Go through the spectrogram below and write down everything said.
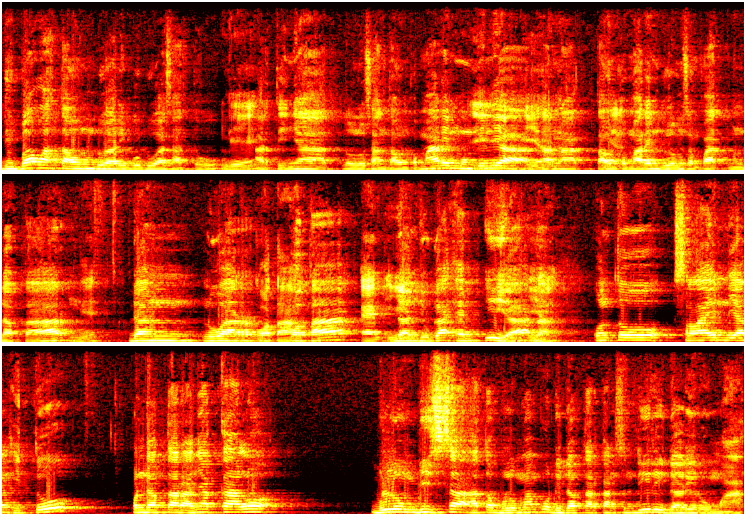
di bawah tahun 2021 Nggih. artinya lulusan tahun kemarin mungkin ya Iya, iya. karena tahun Iya. kemarin belum sempat mendaftar Nggih. dan luar Kota, MI. dan juga MI ya. Iya. Nah, untuk selain yang itu pendaftarannya kalau belum bisa atau belum mampu didaftarkan sendiri dari rumah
